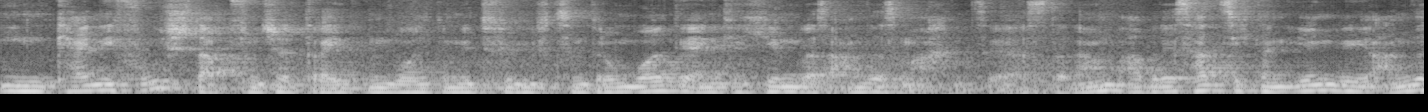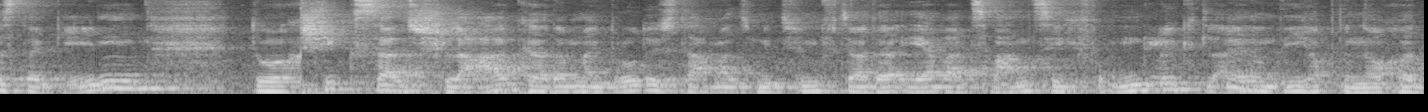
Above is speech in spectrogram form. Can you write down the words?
in keine Fußstapfen schon treten wollte mit 15. Darum wollte ich eigentlich irgendwas anderes machen zuerst. Oder? Aber das hat sich dann irgendwie anders ergeben durch Schicksalsschlag, oder mein Bruder ist damals mit 15, oder er war 20 verunglückt leider und ich habe dann nachher,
